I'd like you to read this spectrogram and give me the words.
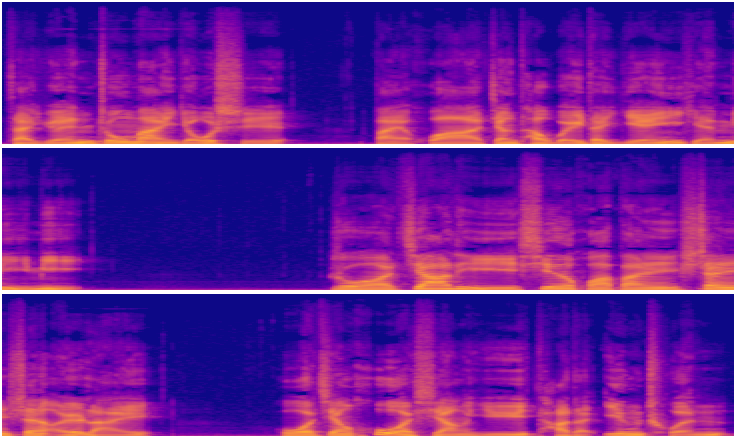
在园中漫游时，百花将他围得严严密密。若佳丽鲜花般姗姗而来，我将或享于她的樱唇；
